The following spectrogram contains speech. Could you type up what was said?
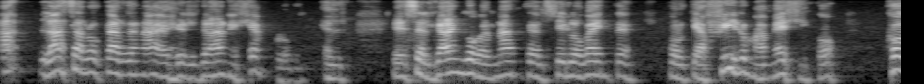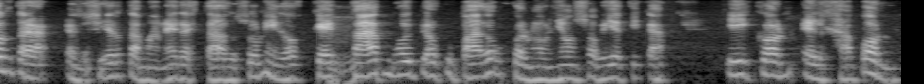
Ah, Lázaro Cárdenas es el gran ejemplo, es el gran gobernante del siglo XX porque afirma México contra, en cierta manera, Estados Unidos, que está muy preocupado con la Unión Soviética y con el Japón.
